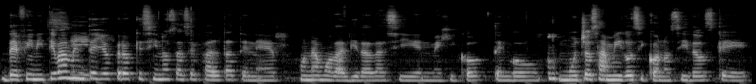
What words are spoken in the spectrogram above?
Definitivamente yo creo que sí nos hace falta tener una modalidad así en México. Tengo muchos amigos y conocidos que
